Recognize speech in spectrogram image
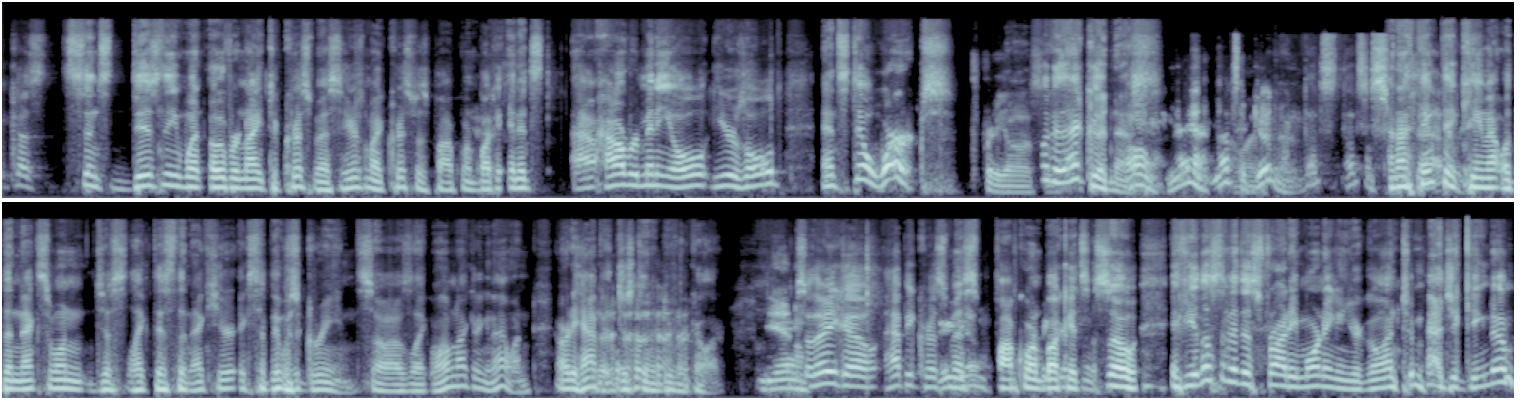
because since Disney went overnight to Christmas, here's my Christmas popcorn bucket, and it's uh, however many old years old and still works. It's pretty awesome. Look at that goodness. Oh man, that's a oh, good one. That's that's a. and I think battery. they came out with the next one just like this the next year, except it was green. So I was like, well, I'm not getting that one. I already have it, just in a different color. Yeah. So there you go. Happy Christmas, popcorn Happy buckets. Christmas. So if you listen to this Friday morning and you're going to Magic Kingdom,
